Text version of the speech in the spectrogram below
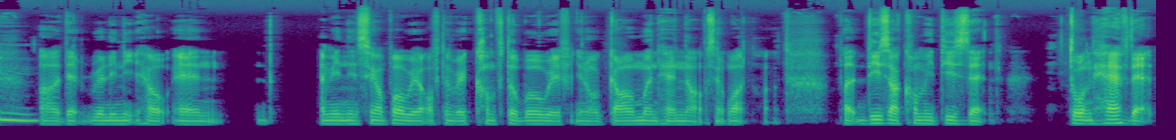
mm. uh, that really need help. And I mean, in Singapore, we are often very comfortable with you know government handouts and whatnot, but these are communities that don't have that.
